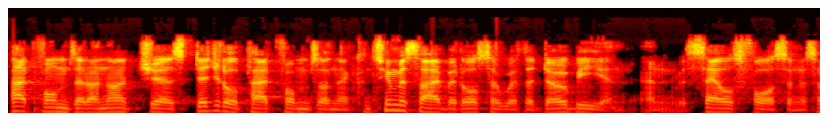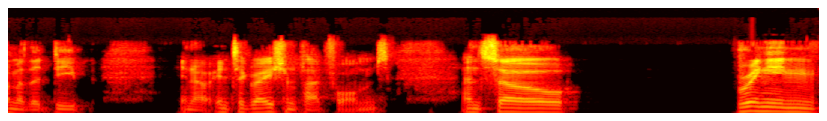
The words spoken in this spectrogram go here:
platforms that are not just digital platforms on the consumer side, but also with Adobe and, and with Salesforce and some of the deep you know integration platforms, and so bringing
